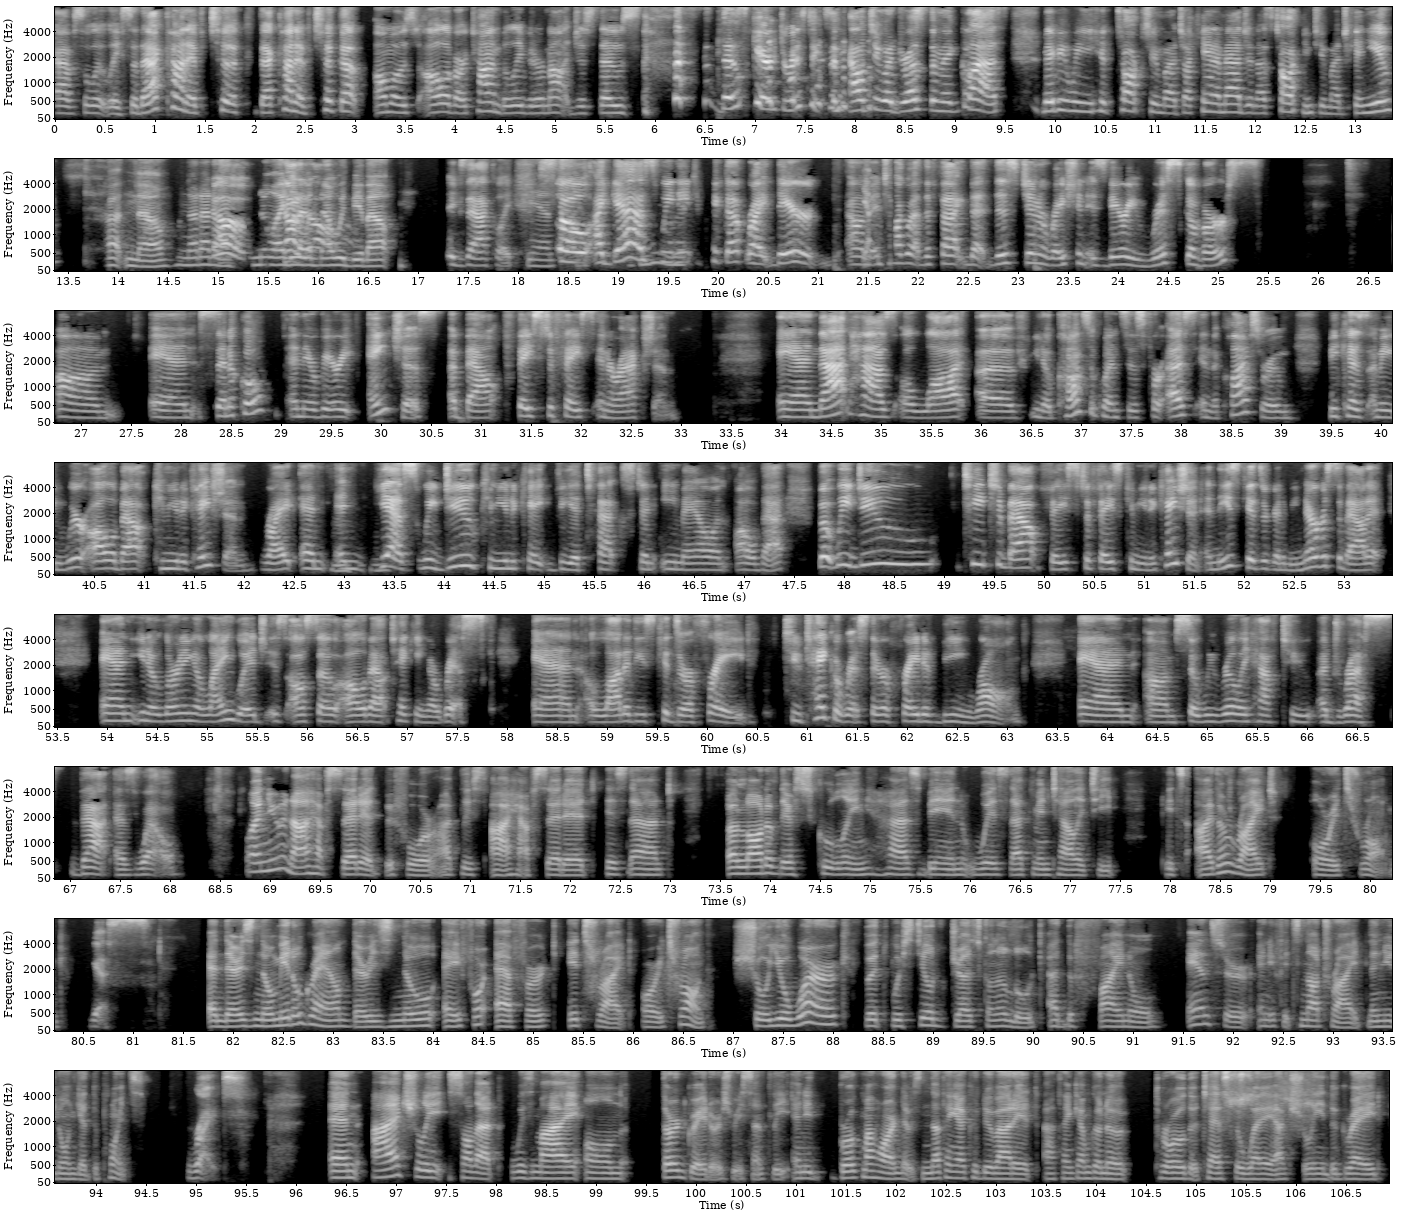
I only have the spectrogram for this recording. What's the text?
absolutely so that kind of took that kind of took up almost all of our time believe it or not just those those characteristics and how to address them in class maybe we talked too much i can't imagine us talking too much can you Uh, no, not at all. No idea what all. that would be about. Exactly. So i guess we need to pick up right there um, Yeah. and talk about the fact that this generation is very risk averse um, and cynical and they're very anxious about face-to-face interaction and that has a lot of you know consequences for us in the classroom because i mean we're all about communication right? And and Mhm. yes we do communicate via text and email and all of that but we do teach about face-to-face communication and these kids are going to be nervous about it. And you know learning a language is also all about taking a risk. And a lot of these kids are afraid to take a risk. They're afraid of being wrong and um, so we really have to address that as well Well, and you and I have said it before, at least I have said it, is that a lot of their schooling has been with that mentality. It's either right or it's wrong. yes And there is no middle ground. There is no A for effort. It's right or it's wrong. Show your work, but we're still just going to look at the final answer. And if it's not right, then you don't get the points. right And I actually saw that with my own third graders recently, and it broke my heart. There was nothing I could do about it. I think I'm going to throw the test away actually in the grade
